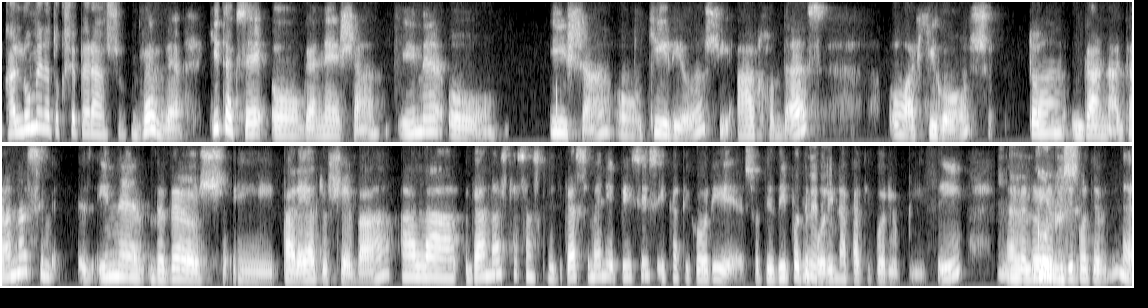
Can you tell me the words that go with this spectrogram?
καλούμε να το ξεπεράσω. Βέβαια. Κοίταξε, ο Γκανέσα είναι ο Ίσα, ο κύριος, η άρχοντας, ο αρχηγός τον Γκάνα. Γκάνα είναι βεβαίως η παρέα του Σεβά, αλλά Γκάνα στα σανσκριτικά σημαίνει επίσης οι κατηγορίες. Οτιδήποτε ναι. μπορεί να κατηγοριοποιηθεί, ναι. να λέει οτιδήποτε, ναι,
